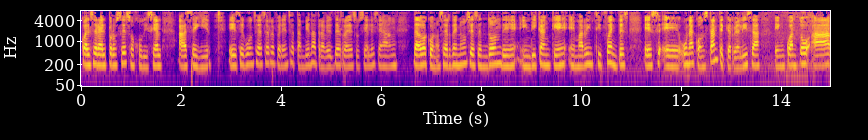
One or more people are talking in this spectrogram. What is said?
cuál será el proceso judicial a seguir. Eh, según se hace referencia también a través de redes sociales se han dado a conocer denuncias en donde indican que eh, Marvin Cifuentes es eh, una constante que realiza en cuanto a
